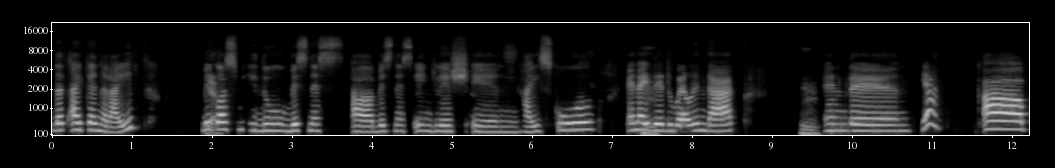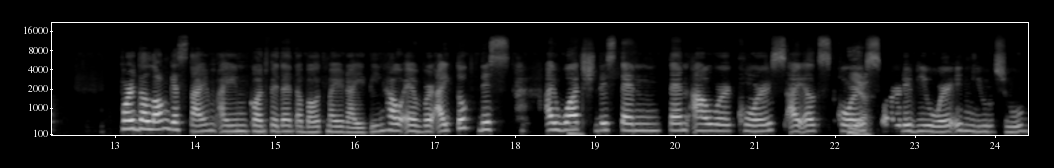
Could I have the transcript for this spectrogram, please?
that I can write Yeah. because we do business uh business English in high school and I Mm. did well in that Mm. And then yeah, uh for the longest time I'm confident about my writing. However, I took this I watched this 10 10 hour course, IELTS course or reviewer in YouTube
